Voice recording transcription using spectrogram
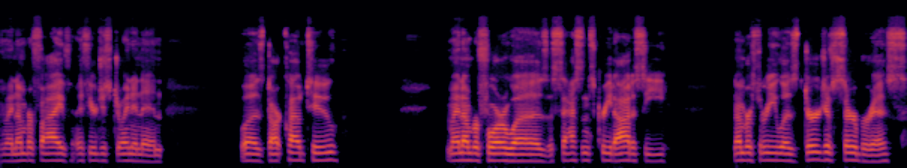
My number five, if you're just joining in, was Dark Cloud 2. My number four was Assassin's Creed Odyssey. Number three was Dirge of Cerberus.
